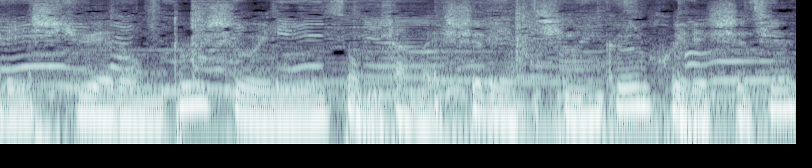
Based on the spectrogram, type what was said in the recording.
这里是悦动都市为您送上的失恋情歌会的时间。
